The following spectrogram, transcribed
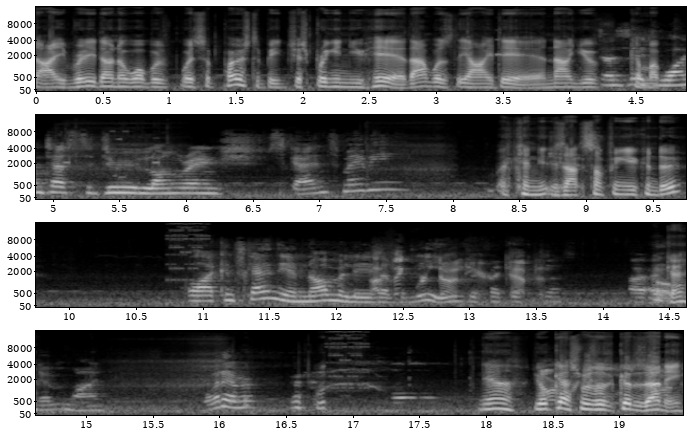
I really don't know what we're, we're supposed to be just bringing you here. That was the idea, and now you've Does come it up. want us to do long-range scans, maybe? Uh, Can you, is that something you can do? Well, I can scan the anomalies, I, think we're believe. done if here, I Captain. close. Oh, Okay. okay, never mind. Whatever. Yeah, your Our guess was as good as any.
